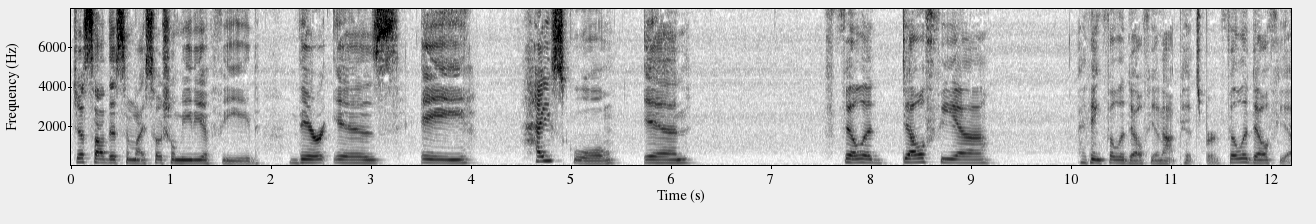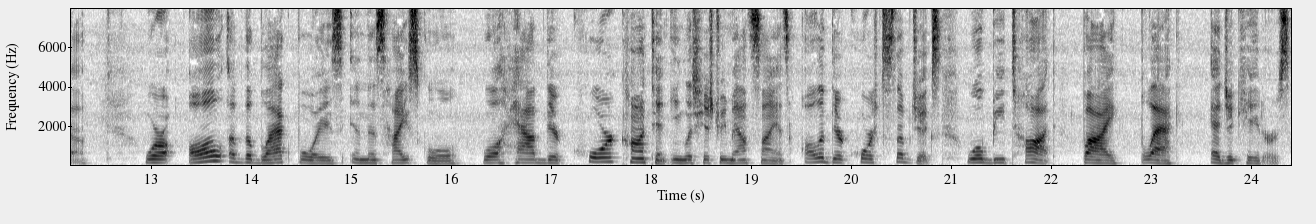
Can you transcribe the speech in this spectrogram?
just saw this in my social media feed, there is a high school in Philadelphia, I think Philadelphia, not Pittsburgh, Philadelphia, where all of the black boys in this high school will have their core content English, history, math, science all of their core subjects will be taught by black educators.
